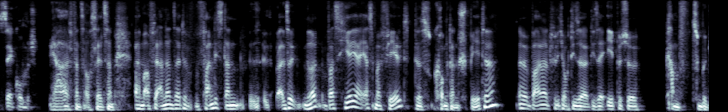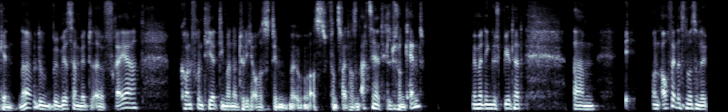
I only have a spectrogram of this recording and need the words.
sehr komisch. Ja, ich fand es auch seltsam. Ähm, auf der anderen Seite fand ich es dann, also ne, was hier ja erstmal fehlt, das kommt dann später, äh, war natürlich auch dieser, dieser epische Kampf zu Beginn. Ne? Du wirst dann mit äh, Freya konfrontiert, die man natürlich auch aus dem, äh, aus, von 2018 der Titel schon kennt, wenn man den gespielt hat. Ähm, und auch wenn es nur so eine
